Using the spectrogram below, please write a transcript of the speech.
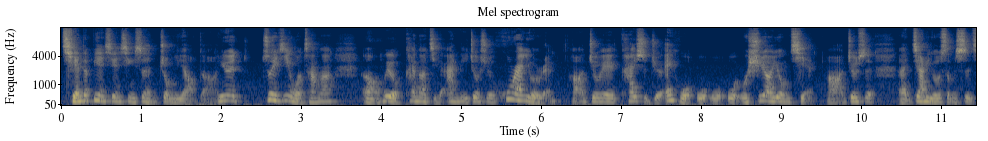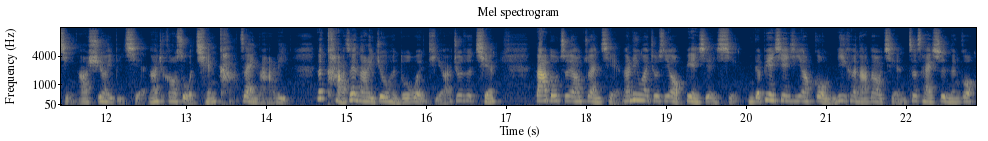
钱的变现性是很重要的，因为。最近我常常，呃，会有看到几个案例，就是忽然有人啊，就会开始觉得，哎，我我我我我需要用钱啊，就是呃家里有什么事情啊，需要一笔钱，然后就告诉我钱卡在哪里。那卡在哪里就有很多问题啊，就是钱大家都知道要赚钱，那另外就是要有变现性，你的变现性要够，你立刻拿到钱，这才是能够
